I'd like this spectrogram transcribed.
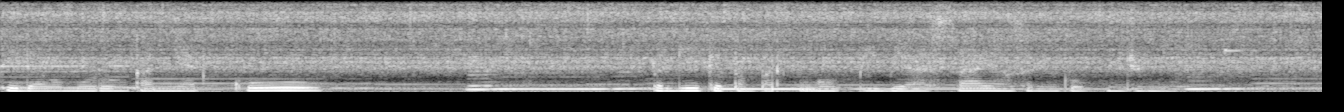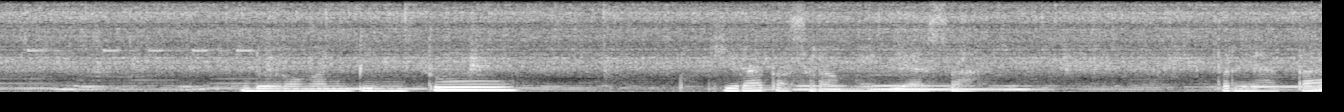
tidak memurungkan niatku pergi ke tempat ngopi biasa yang sering ku kunjungi. Dorongan pintu kukira tak seramai biasa. Ternyata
